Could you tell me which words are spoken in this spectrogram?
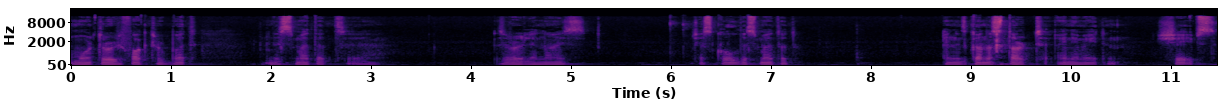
more to refactor but this method uh, is really nice. Just call this method. And it's gonna start animating shapes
